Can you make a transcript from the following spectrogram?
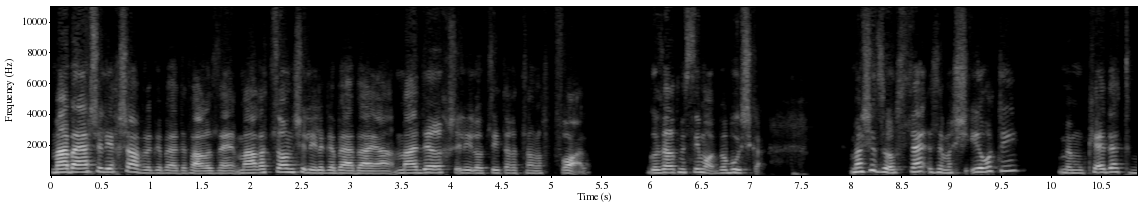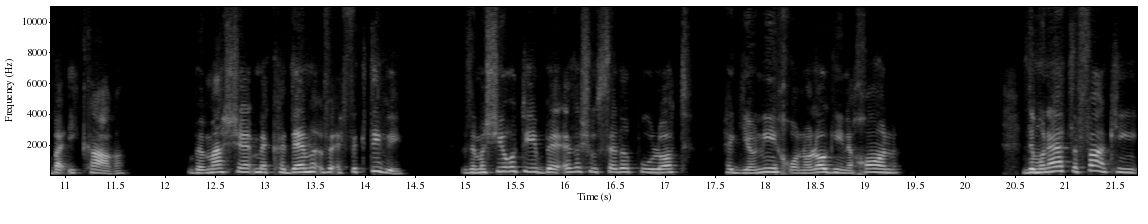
מה הבעיה שלי עכשיו לגבי הדבר הזה? מה הרצון שלי לגבי הבעיה? מה הדרך שלי להוציא את הרצון לפועל? גוזרת משימות, בבושקה. מה שזה עושה, זה משאיר אותי ממוקדת בעיקר, במה שמקדם ואפקטיבי. זה משאיר אותי באיזשהו סדר פעולות הגיוני, כרונולוגי, נכון. זה מונע הצפה, כי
